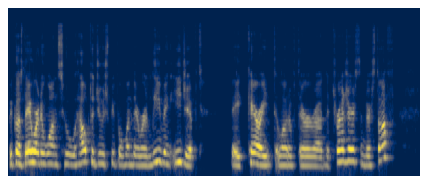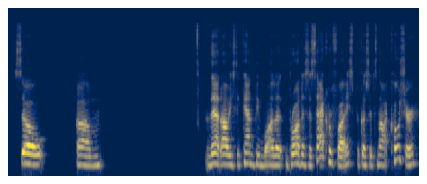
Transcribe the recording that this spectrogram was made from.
because they were the ones who helped the Jewish people when they were leaving Egypt they carried a lot of their uh, the treasures and their stuff. So um, that obviously can't be brought, brought as a sacrifice because it's not kosher,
